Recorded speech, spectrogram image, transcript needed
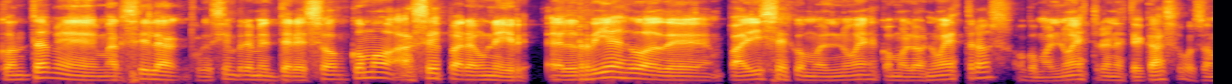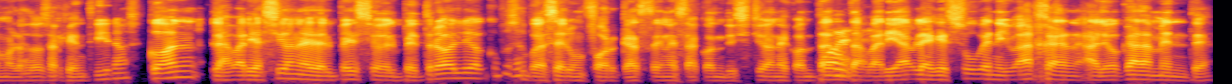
Contame, Marcela, porque siempre me interesó, ¿cómo haces para unir el riesgo de países como, el, como los nuestros, o como el nuestro en este caso, porque somos los dos argentinos, con las variaciones del precio del petróleo? ¿Cómo se puede hacer un forecast en esas condiciones, con tantas variables que suben y bajan alocadamente?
